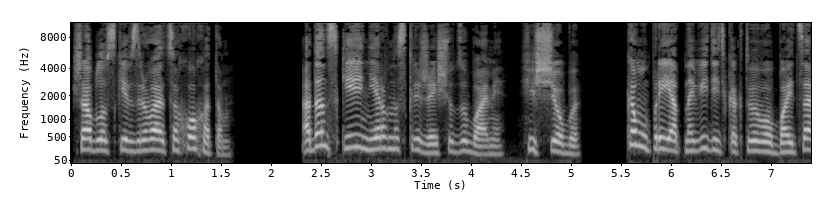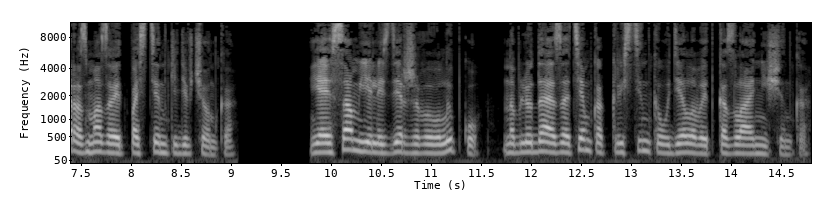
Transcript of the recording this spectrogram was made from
Шабловские взрываются хохотом, а донские нервно скрежещут зубами. Еще бы! Кому приятно видеть, как твоего бойца размазывает по стенке девчонка? Я и сам еле сдерживаю улыбку, наблюдая за тем, как Кристинка уделывает козла Онищенко.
